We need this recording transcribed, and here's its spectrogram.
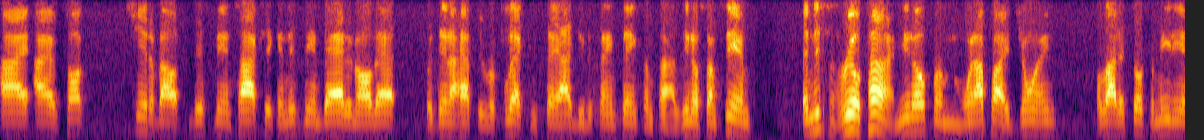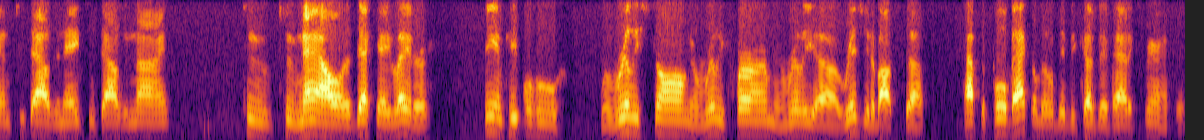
I I have talked shit about this being toxic and this being bad and all that, but then I have to reflect and say I do the same thing sometimes." You know, so I'm seeing, and this is real time. You know, from when I probably joined a lot of social media in 2008, 2009 to to now, a decade later, seeing people who were really strong and really firm and really uh, rigid about stuff have to pull back a little bit because they've had experiences.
